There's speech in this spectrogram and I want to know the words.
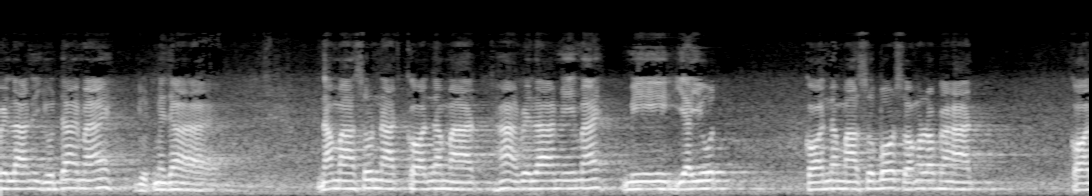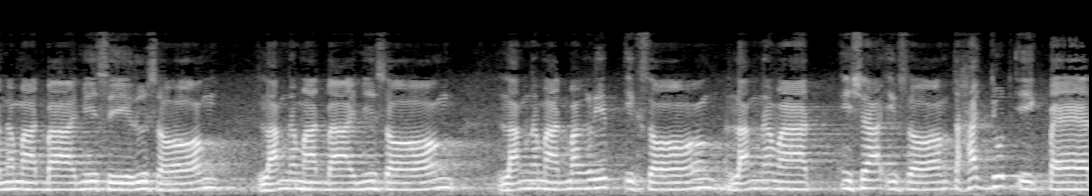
เวลานี่หยุดได้ไหมหยุดไม่ได้นมาสุนัตก่อนนมาห้าเวลามีไหมมีอย่าหยุด ก่อนนมาสุโบสองรากาศก่อนนมาดบ่ายมีสี่หรือสองหลังนมาดบ่ายมีสองหลังนมาดมักริบอีกสองหลังนมาดอิชาอีกสองตะฮัดยุดอีกแปด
